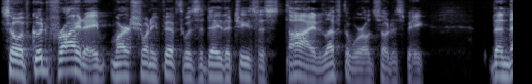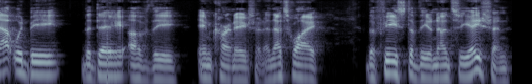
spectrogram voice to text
So if Good Friday, March 25th, was the day that Jesus died, left the world, so to speak, then that would be the day of the incarnation. And that's why the Feast of the Annunciation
